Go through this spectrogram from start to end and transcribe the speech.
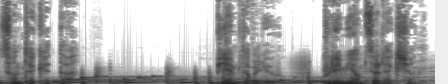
선택했다. BMW Premium Selection.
